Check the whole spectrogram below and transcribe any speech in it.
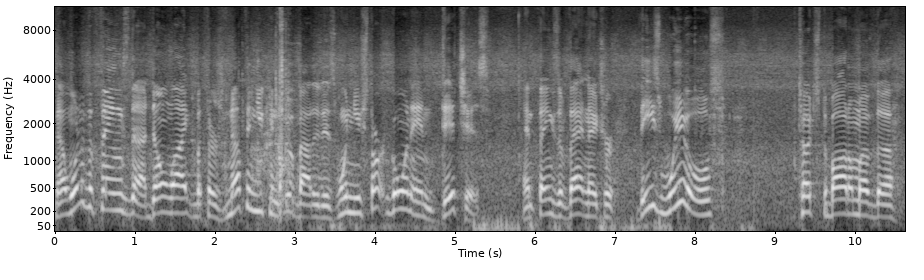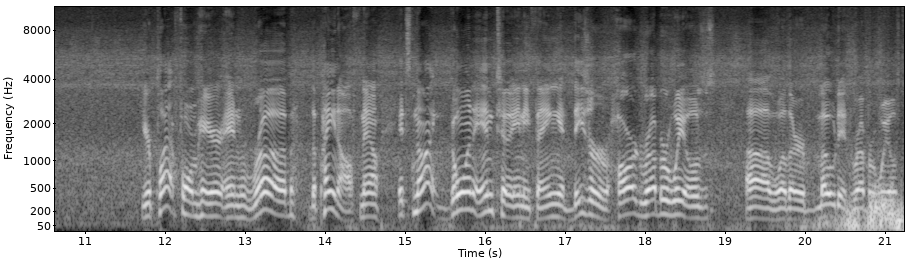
Now one of the things that I don't like, but there's nothing you can do about it, is when you start going in ditches and things of that nature, these wheels touch the bottom of the your platform here and rub the paint off. Now, it's not going into anything. These are hard rubber wheels. Uh, well, they're molded rubber wheels.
